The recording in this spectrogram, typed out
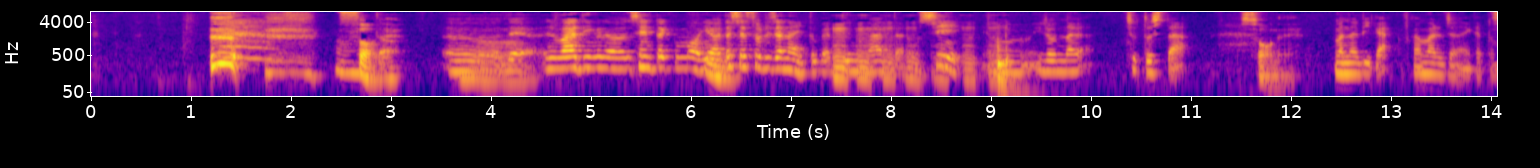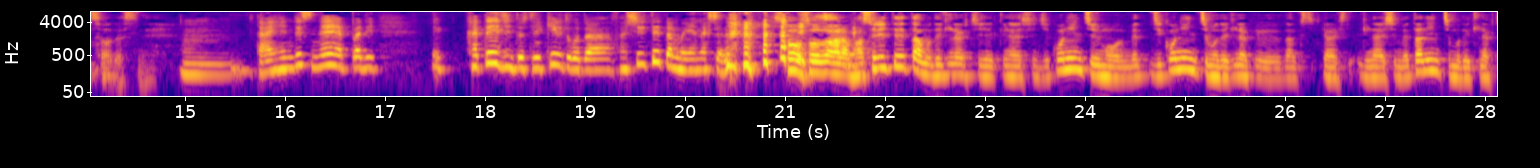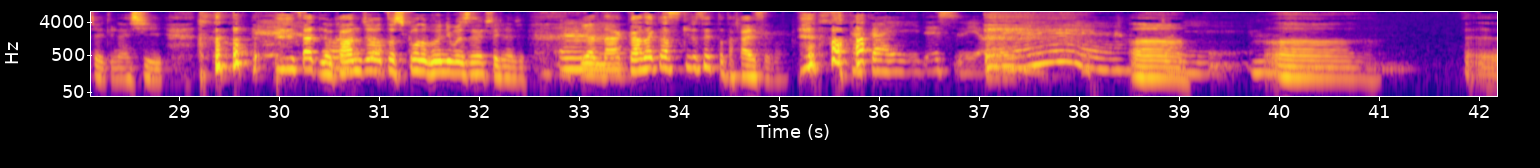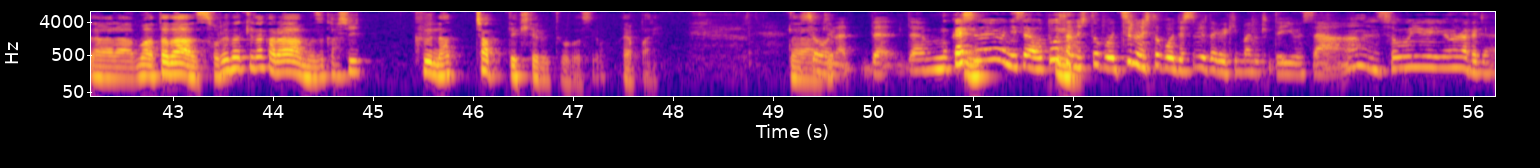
そうね。うんうんでワーディングの選択も、いや、うん私はそれじゃないとかっていうのがあるだろうしいろんなちょっとしたそうね。学びが深まるんじゃないかと思う。そうですね。うん大変ですね、やっぱりえ家庭人として生きるってことは、ファシリテーターもやらなくちゃならない。そうそう、だから ファシリテーターもできなくちゃいけないし、自己認知も、め自己認知もできなくなくちゃいけないし、メタ認知もできなくちゃいけないし、さっきの感情と思考の分離もしなくちゃいけないし、うんいや、なかなかスキルセット高いですよ、こ高いですよね、本当に。れ。うんうん。だから、まあ、ただ、それだけだから難しくなっちゃってきてるってことですよ、やっぱり。そうなだだ昔のようにさ、お父さんの一声、鶴の一声で全てが決まるっていうさ、そういう世の中じゃ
